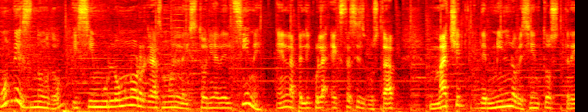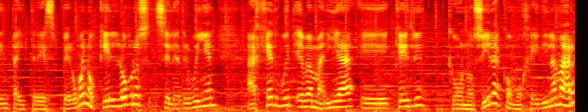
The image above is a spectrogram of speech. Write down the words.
un desnudo y simuló un orgasmo en la historia del cine, en la película Éxtasis Gustav Machit de 1933. Pero bueno, ¿qué logros se le atribuyen a Hedwig Eva María eh, conocida como Heidi Lamar?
